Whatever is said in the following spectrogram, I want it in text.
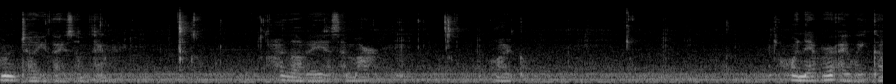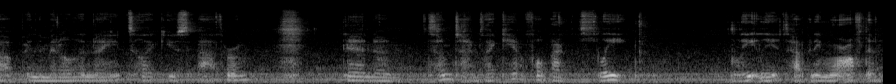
I'm gonna tell you guys something. I love ASMR. Like, whenever I wake up in the middle of the night to like use the bathroom, and um, sometimes I can't fall back to sleep. Lately, it's happening more often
